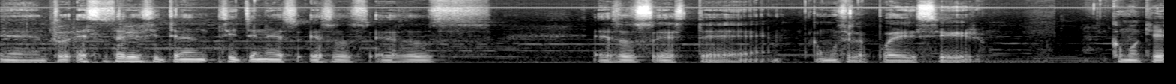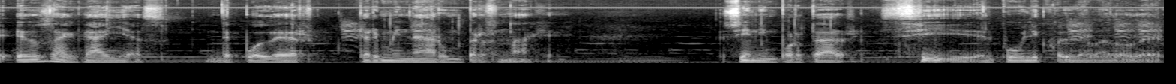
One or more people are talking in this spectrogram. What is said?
Eh, entonces, esta serie sí tiene, sí tiene esos, esos, esos, este, ¿cómo se le puede decir? Como que esos agallas de poder terminar un personaje sin importar si el público le va a doler.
